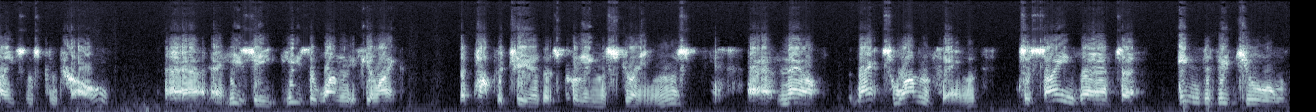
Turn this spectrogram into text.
Satan's control. Uh, he's the he's the one, if you like, the puppeteer that's pulling the strings. Uh, now, that's one thing. To say that uh, individual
